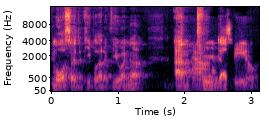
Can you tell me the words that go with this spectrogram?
more so the people that are viewing it. Um, How two, does feel?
